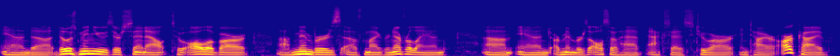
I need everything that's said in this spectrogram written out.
And uh, those menus are sent out to all of our uh, members of Migraine Neverland. Um, and our members also have access to our entire archive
